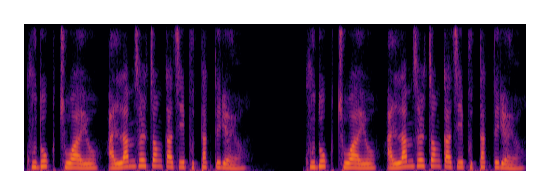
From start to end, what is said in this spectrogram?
구독, 좋아요, 알람 설정까지 부탁드려요. 구독, 좋아요, 알람 설정까지 부탁드려요.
